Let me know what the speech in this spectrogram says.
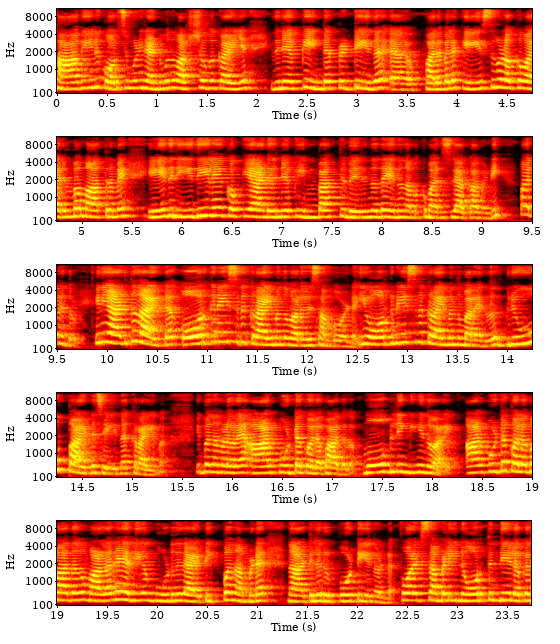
ഭാവിയിൽ കുറച്ചും കൂടി രണ്ട് മൂന്ന് വർഷമൊക്കെ കഴിഞ്ഞ് ഇതിനെയൊക്കെ ഇന്റർപ്രിറ്റ് ചെയ്ത് പല പല കേസുകളൊക്കെ വരുമ്പോൾ മാത്രമേ ഏത് രീതിയിലേക്കൊക്കെയാണ് ഇതിന്റെയൊക്കെ ഇമ്പാക്ട് വരുന്നത് എന്ന് നമുക്ക് മനസ്സിലാക്കാൻ വേണ്ടി പറ്റത്തുള്ളൂ. ഇനി അടുത്തതായിട്ട് ഓർഗനൈസ്ഡ് ക്രൈം എന്ന് പറയുന്ന ഒരു സംഭവമുണ്ട്. ഈ ഓർഗനൈസ്ഡ് ക്രൈം എന്ന് പറയുന്നത് ഗ്രൂപ്പായിട്ട് ചെയ്യുന്ന ക്രൈം ഇപ്പൊ നമ്മൾ പറയാം ആൾക്കൂട്ട കൊലപാതകം മോബ് ലിങ്കിങ് എന്ന് പറയും. ആൾക്കൂട്ട കൊലപാതകം വളരെയധികം കൂടുതലായിട്ട് ഇപ്പൊ നമ്മുടെ നാട്ടിൽ റിപ്പോർട്ട് ചെയ്യുന്നുണ്ട്. ഫോർ എക്സാമ്പിൾ ഈ നോർത്ത് ഇന്ത്യയിലൊക്കെ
